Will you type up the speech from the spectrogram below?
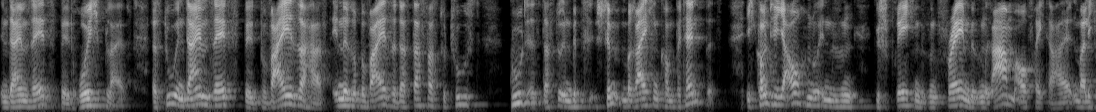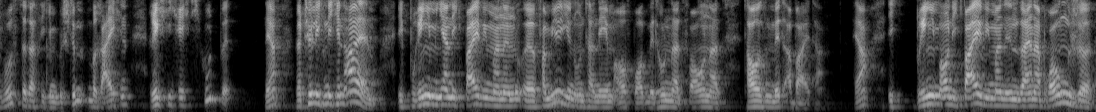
in deinem Selbstbild ruhig bleibst, dass du in deinem Selbstbild Beweise hast, innere Beweise, dass das, was du tust, gut ist, dass du in bestimmten Bereichen kompetent bist. Ich konnte ja auch nur in diesen Gesprächen, diesen Frame, diesen Rahmen aufrechterhalten, weil ich wusste, dass ich in bestimmten Bereichen richtig, richtig gut bin. Ja, natürlich nicht in allem. Ich bringe ihm ja nicht bei, wie man ein äh, Familienunternehmen aufbaut mit 100, 200, 1000 Mitarbeitern. Ja, ich bringe ihm auch nicht bei, wie man in seiner Branche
